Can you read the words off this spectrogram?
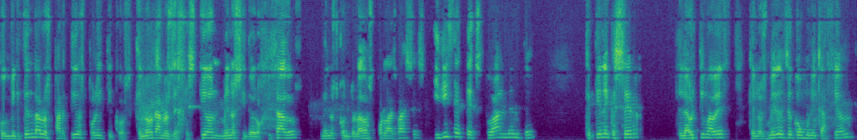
convirtiendo a los partidos políticos en órganos de gestión menos ideologizados, menos controlados por las bases, y dice textualmente que tiene que ser la última vez que los medios de comunicación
